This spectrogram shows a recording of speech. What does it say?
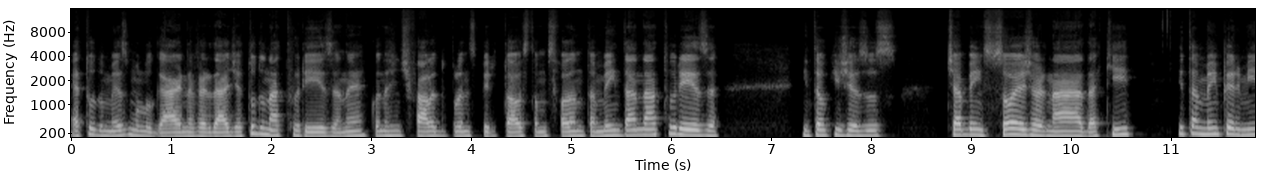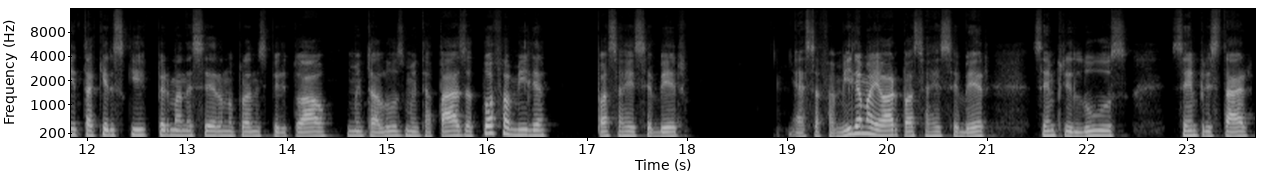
é tudo o mesmo lugar, na verdade, é tudo natureza, né? Quando a gente fala do plano espiritual, estamos falando também da natureza então, que Jesus te abençoe a jornada aqui e também permita aqueles que permaneceram no plano espiritual muita luz, muita paz, a tua família possa receber, essa família maior possa receber sempre luz, sempre estar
